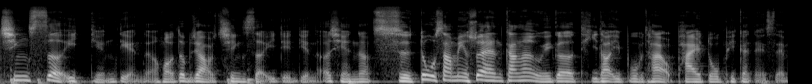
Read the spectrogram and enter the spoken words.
青涩一点点的哈，都比较青涩一点点的，而且呢，尺度上面虽然刚刚有一个提到一部他有拍多 P 跟 SM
